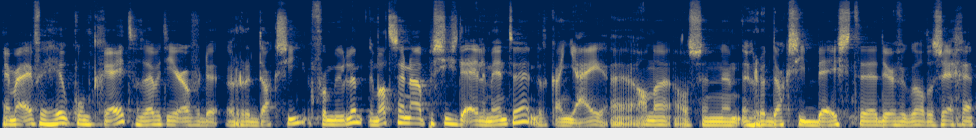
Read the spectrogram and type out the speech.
Ja, maar even heel concreet, want we hebben het hier over de redactieformule. Wat zijn nou precies de elementen? Dat kan jij, uh, Anne, als een, redactiebeest, durf ik wel te zeggen,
